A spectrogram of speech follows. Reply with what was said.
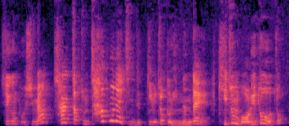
지금 보시면 살짝 좀 차분해진 느낌이 조금 있는데 기존 머리도 조금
